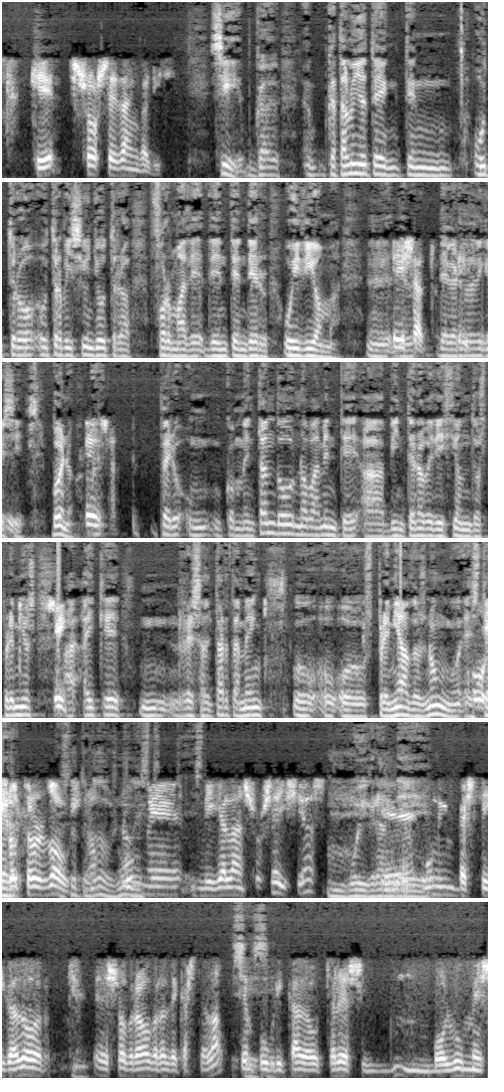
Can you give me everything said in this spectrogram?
que só se dá en Galicia. Sí, Cataluña ten, ten outro, outra visión e outra forma de, de entender o idioma. Eh, Exacto. De, de verdade que sí. Bueno, Exacto pero um, comentando novamente a 29 edición dos premios, sí. a, hai que mm, resaltar tamén o, o, os premiados, non? Ester, os outros dous, os outros dous non? Un é Miguel Anso Seixas, moi grande, eh, un investigador mm. eh, sobre a obra de Castelao, sí, ten sí. publicado tres mm, volumes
